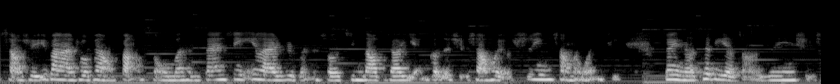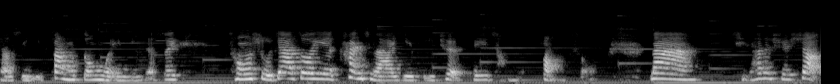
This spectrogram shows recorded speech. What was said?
小学一般来说非常放松，我们很担心一来日本的时候进到比较严格的学校会有适应上的问题，所以呢，特地也找了这间学校是以放松为名的，所以从暑假作业看起来也的确非常的放松。那其他的学校，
